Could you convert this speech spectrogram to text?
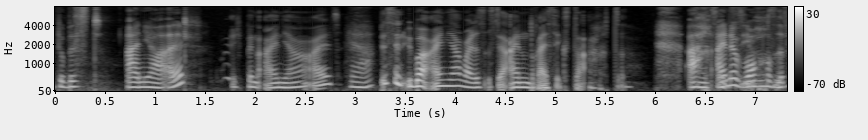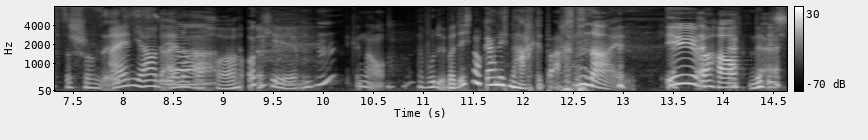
Du bist ein Jahr alt. Ich bin ein Jahr alt. Ja. Bisschen über ein Jahr, weil es ist der 31.8. Ach, eine Woche 1977. bist du schon. Ein Jahr und eine Ja. Woche. Okay. Mhm. Genau. Da wurde über dich noch gar nicht nachgedacht. Nein, überhaupt nicht.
